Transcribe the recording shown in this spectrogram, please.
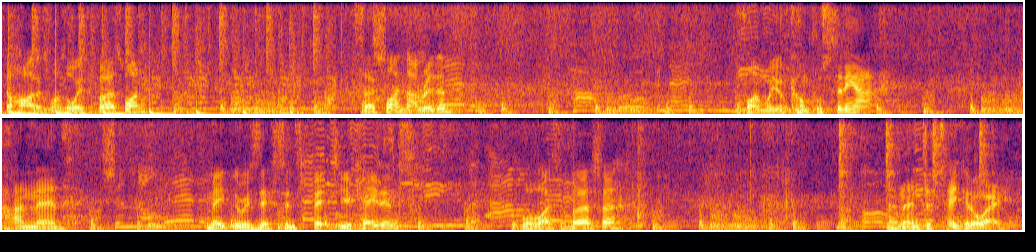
The hardest one's always the first one. So find that rhythm. Find what you're comfortable sitting at. And then make the resistance fit to your cadence or vice versa. And then just take it away.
